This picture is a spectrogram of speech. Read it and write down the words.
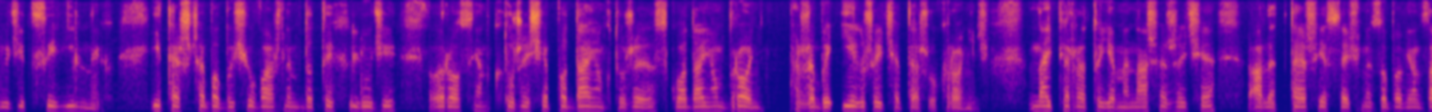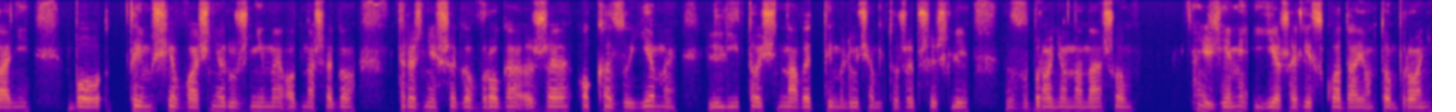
ludzi cywilnych. I też trzeba być uważnym do tych ludzi, Rosjan, którzy się podają, którzy składają broń żeby ich życie też uchronić. Najpierw ratujemy nasze życie, ale też jesteśmy zobowiązani, bo tym się właśnie różnimy od naszego teraźniejszego wroga, że okazujemy litość nawet tym ludziom, którzy przyszli z bronią na naszą ziemię i jeżeli składają tą broń,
